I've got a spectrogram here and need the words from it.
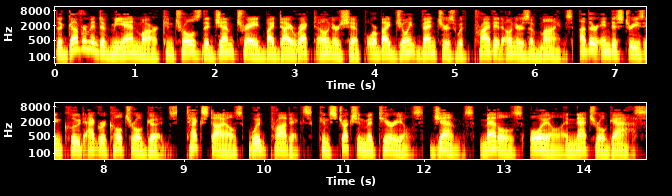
The government of Myanmar controls the gem trade by direct ownership or by joint ventures with private owners of mines. Other industries include agricultural goods, textiles, wood products, construction materials, gems, metals, oil, and natural gas.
